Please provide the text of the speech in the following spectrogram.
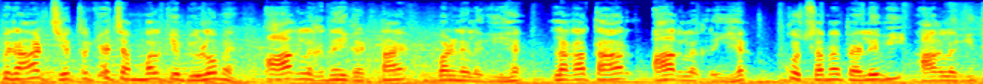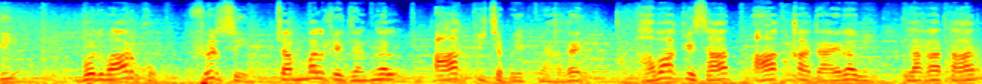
पिनाट क्षेत्र के चंबल के बीड़ों में आग लगने की घटनाएँ बढ़ने लगी हैं। लगातार आग लग रही है। कुछ समय पहले भी आग लगी थी। बुधवार को फिर से चंबल के जंगल आग की चपेट में आ गए। हवा के साथ आग का दायरा भी लगातार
